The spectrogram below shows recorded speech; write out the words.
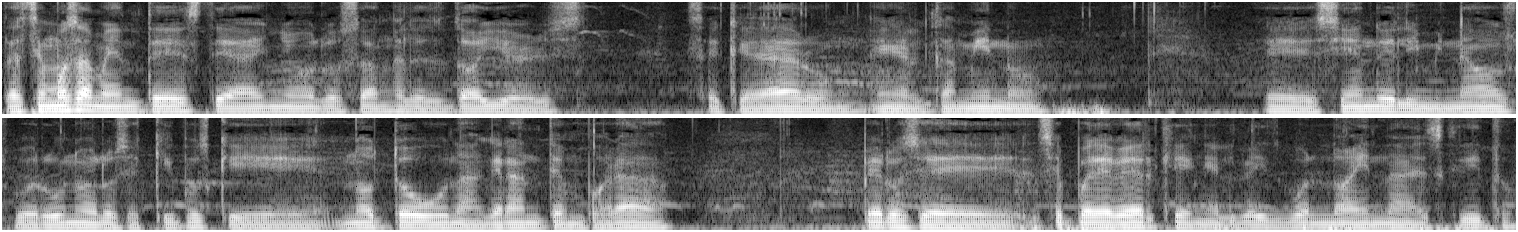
Lastimosamente este año Los Ángeles Dodgers se quedaron en el camino, eh, siendo eliminados por uno de los equipos que no tuvo una gran temporada. Pero se, se puede ver que en el béisbol no hay nada escrito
